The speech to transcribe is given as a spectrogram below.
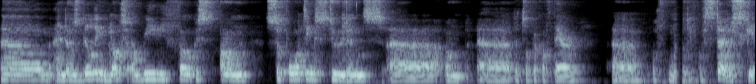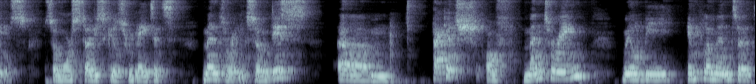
um, and those building blocks are really focused on supporting students uh, on uh, the topic of their uh, of, of, study skills. So more study skills related mentoring. So this um, package of mentoring will be implemented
